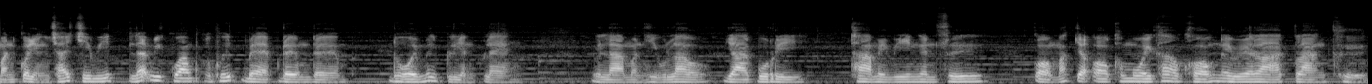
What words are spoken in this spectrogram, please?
มันก็ยังใช้ชีวิตและมีความประพฤติแบบเดิมๆ โดยไม่เปลี่ยนแปลง เวลามันหิวเหล้าอยากบุหรี่ ถ้าไม่มีเงินซื้อ ก็มักจะออกขโมยข้าวของในเวลากลางคืน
